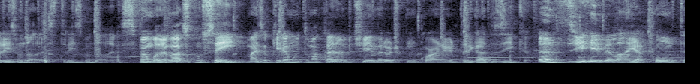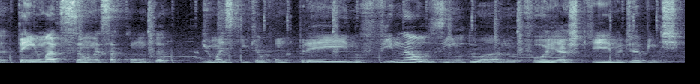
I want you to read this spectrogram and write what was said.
3 mil dólares, 3 mil dólares. Foi um bom negócio? Não sei, mas eu queria muito uma Karambit Emerald com corner, tá ligado, Zika? Antes de revelar a conta, tem uma adição nessa conta de uma skin que eu comprei no finalzinho do ano. Foi, acho que no dia 24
